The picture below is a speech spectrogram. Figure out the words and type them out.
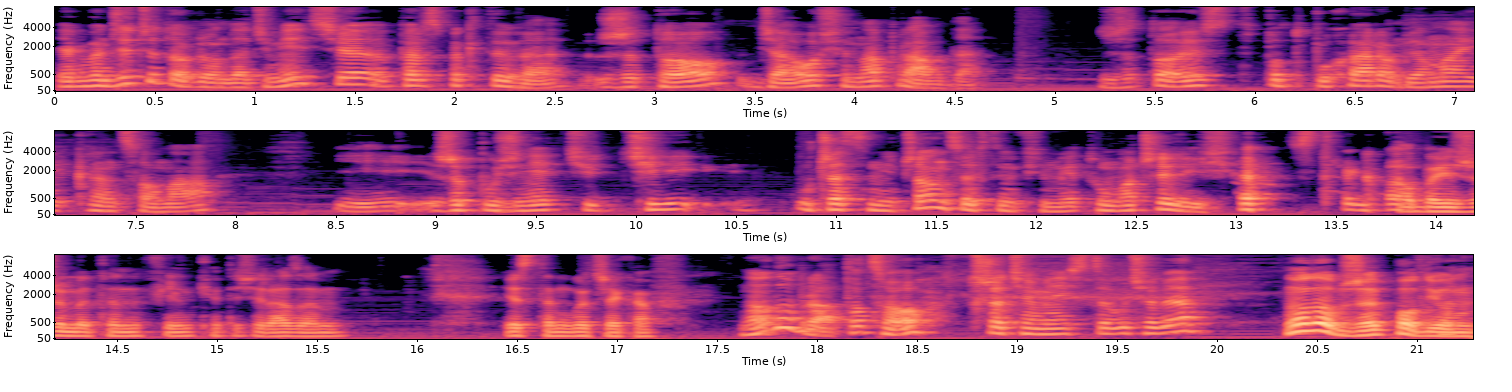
Jak będziecie to oglądać, miejcie perspektywę, że to działo się naprawdę. Że to jest podpucha robiona i kręcona. I że później ci, ci uczestniczący w tym filmie tłumaczyli się z tego. Obejrzymy ten film kiedyś razem. Jestem go ciekaw. No dobra, to co? Trzecie miejsce u ciebie? No dobrze, podium.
